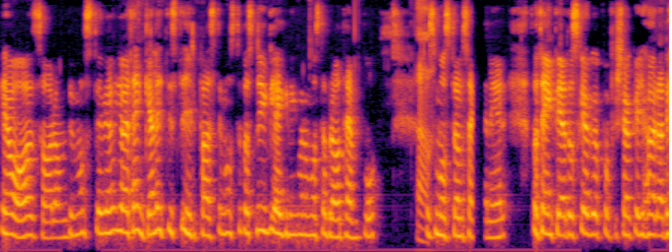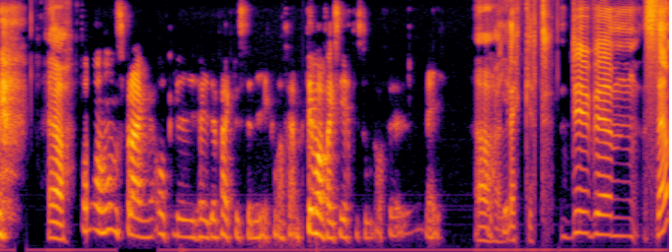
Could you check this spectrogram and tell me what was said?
Ja, sa de, du måste göra tänka lite stilpass, det måste vara snygg läggning och det måste ha bra tempo. Ja. Och så måste de sakta ner. Då tänkte jag, då ska jag gå upp och försöka göra det. Ja. Och hon sprang och vi höjde faktiskt till 9,5. Det var faktiskt jättestor dag för mig. Ja, Okej. läckert. Du, ehm, sen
